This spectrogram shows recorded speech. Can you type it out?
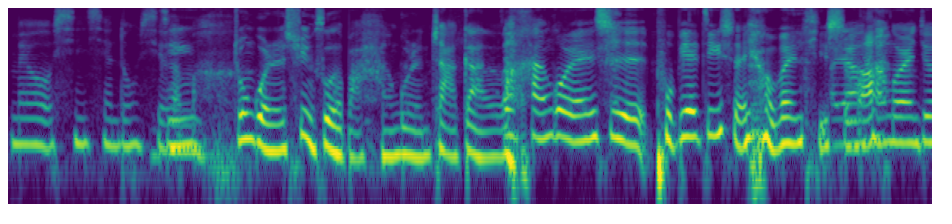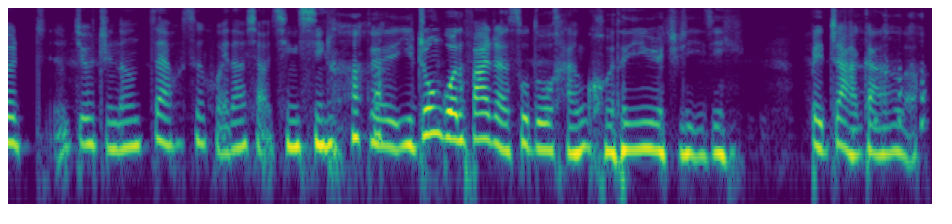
没有新鲜东西了吗？中国人迅速的把韩国人榨干了。韩国人是普遍精神有问题是吗？韩国人就只就只能再次回到小清新了。对，以中国的发展速度，韩国的音乐剧已经被榨干了。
